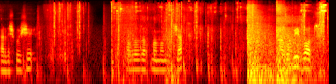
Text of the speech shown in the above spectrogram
Kardeş bu işi fazla uzatmamamız şart. Ha, bu bir bot.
